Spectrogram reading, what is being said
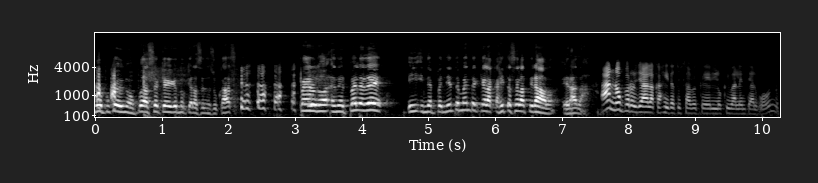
No, porque no puede hacer que no quiera hacer en su casa. Pero no, en el PLD, y independientemente de que la cajita se la tiraban, era da. Ah, no, pero ya la cajita tú sabes que es lo equivalente al bono.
